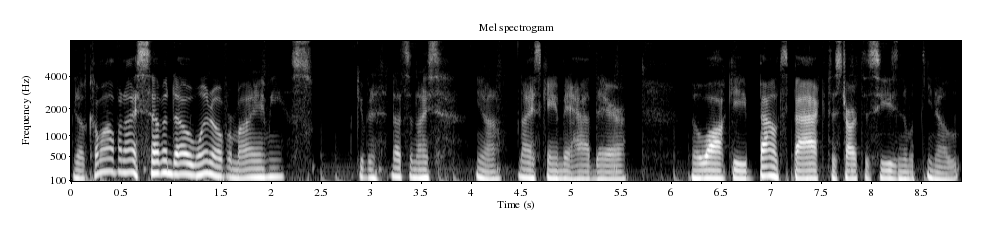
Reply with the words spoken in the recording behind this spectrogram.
you know, come off a nice 7 0 win over Miami. Give that's a nice, you know, nice game they had there. Milwaukee bounced back to start the season with, you know,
